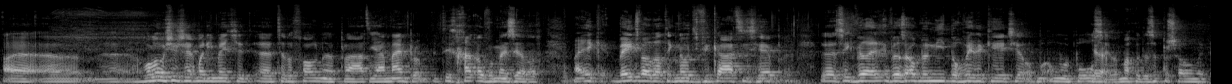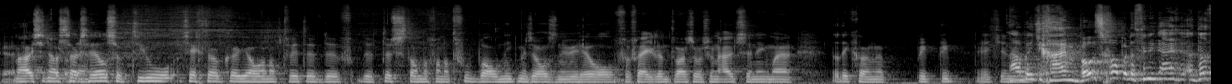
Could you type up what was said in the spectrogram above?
eh, eh, eh, horloges zeg maar, die met je eh, telefoon eh, praten. Ja, mijn het gaat over mijzelf. Maar ik weet wel dat ik notificaties heb. Dus ik wil, ik wil ze ook nog niet nog weer een keertje op, op mijn pols hebben. Maar goed, dat is een persoonlijke... Maar als je nou straks heel subtiel, zegt ook eh, Johan op Twitter, de, de tussenstanden van het voetbal niet meer zoals nu heel vervelend was door zo'n uitzending, maar dat ik gewoon eh, piep piep, weet je. Nou, een beetje geheime boodschappen, dat vind ik eigenlijk, dat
